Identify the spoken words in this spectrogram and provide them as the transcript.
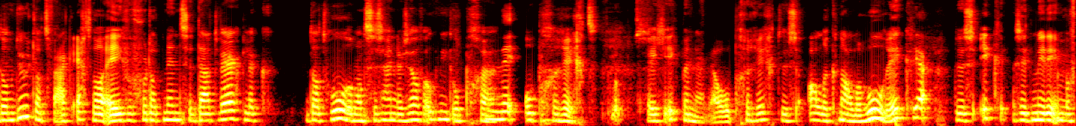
dan duurt dat vaak echt wel even voordat mensen daadwerkelijk dat horen, want ze zijn er zelf ook niet op, ge- Nee. op gericht. Klopt. Weet je, ik ben daar wel op gericht, dus alle knallen hoor ik. Ja. Dus ik zit midden in mijn,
